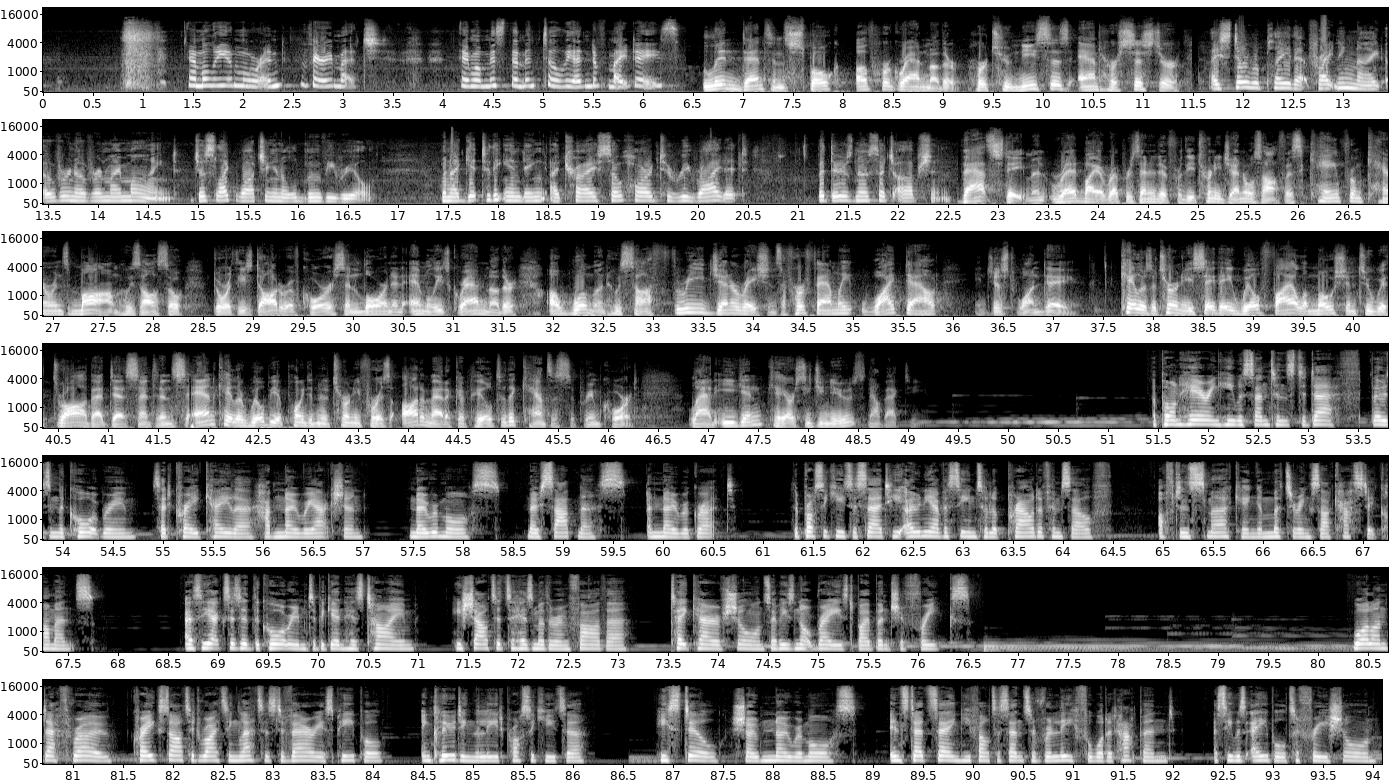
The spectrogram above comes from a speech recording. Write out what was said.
Emily, and Lauren very much, and will miss them until the end of my days. Lynn Denton spoke of her grandmother, her two nieces, and her sister. I still replay that frightening night over and over in my mind, just like watching an old movie reel. When I get to the ending, I try so hard to rewrite it but there is no such option. That statement, read by a representative for the Attorney General's office, came from Karen's mom, who's also Dorothy's daughter, of course, and Lauren and Emily's grandmother, a woman who saw three generations of her family wiped out in just one day. Kahler's attorneys say they will file a motion to withdraw that death sentence, and Kahler will be appointed an attorney for his automatic appeal to the Kansas Supreme Court. Lad Egan, KRCG News, now back to you. Upon hearing he was sentenced to death, those in the courtroom said Craig Kahler had no reaction, no remorse, no sadness, and no regret. The prosecutor said he only ever seemed to look proud of himself, often smirking and muttering sarcastic comments. As he exited the courtroom to begin his time, he shouted to his mother and father, Take care of Sean so he's not raised by a bunch of freaks. While on death row, Craig started writing letters to various people, including the lead prosecutor. He still showed no remorse, instead, saying he felt a sense of relief for what had happened, as he was able to free Sean.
